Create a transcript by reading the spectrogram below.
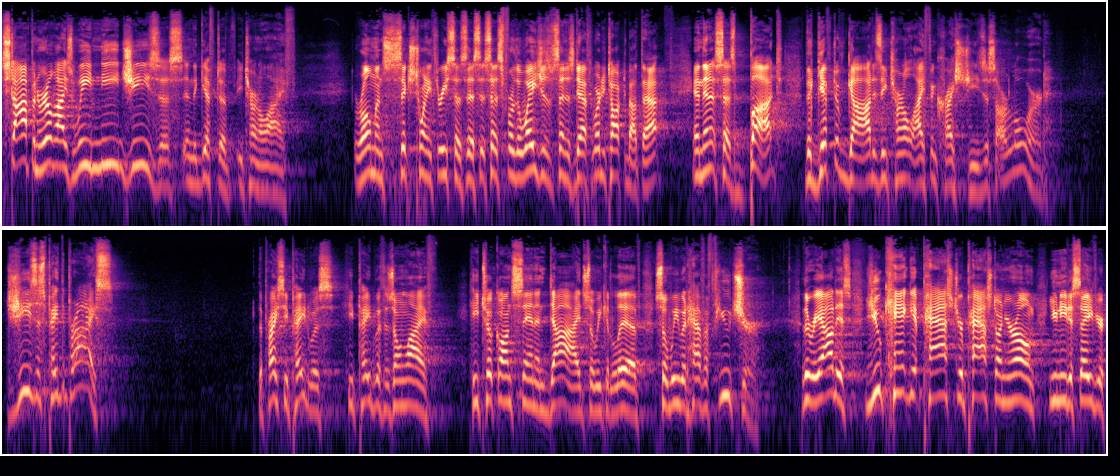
Stop and realize we need Jesus in the gift of eternal life. Romans 6:23 says this. It says, "For the wages of sin is death." We already talked about that. And then it says, But the gift of God is eternal life in Christ Jesus our Lord. Jesus paid the price. The price he paid was he paid with his own life. He took on sin and died so we could live, so we would have a future. The reality is, you can't get past your past on your own. You need a Savior.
